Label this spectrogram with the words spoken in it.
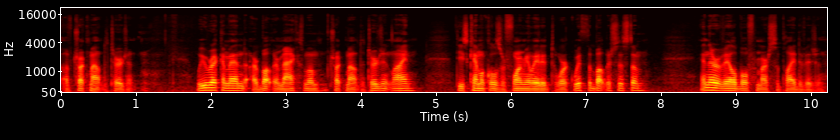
of truck mount detergent. We recommend our Butler Maximum truck mount detergent line. These chemicals are formulated to work with the Butler system and they're available from our supply division.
